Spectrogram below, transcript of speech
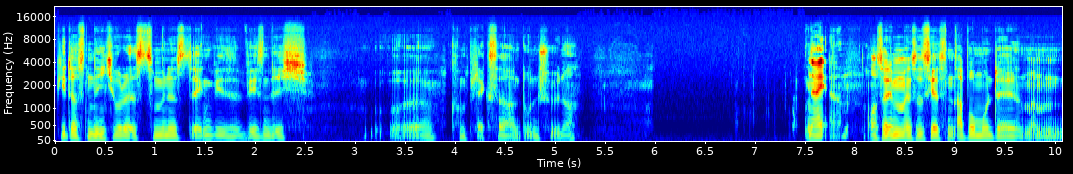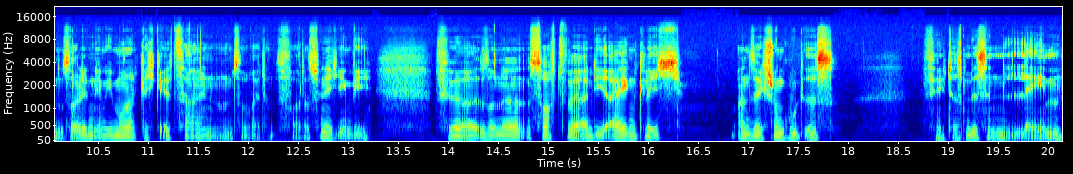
geht das nicht oder ist zumindest irgendwie wesentlich äh, komplexer und unschöner. Naja, außerdem ist es jetzt ein Abo-Modell und man soll den irgendwie monatlich Geld zahlen und so weiter und so fort. Das finde ich irgendwie für so eine Software, die eigentlich an sich schon gut ist, finde ich das ein bisschen lame.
